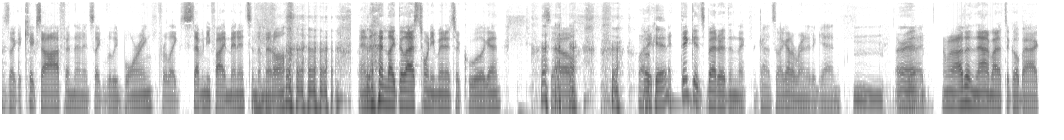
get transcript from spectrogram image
is like it kicks off and then it's like really boring for like 75 minutes in the middle. and then like the last 20 minutes are cool again. So but Okay. I think it's better than the, the Godzilla. I got to rent it again. Hmm. All right. But, I don't know. Other than that, I might have to go back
